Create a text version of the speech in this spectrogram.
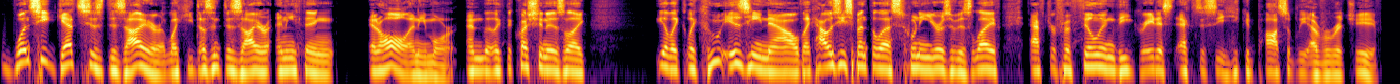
once he gets his desire, like, he doesn't desire anything at all anymore. And like, the question is, like, yeah, like like who is he now? Like how has he spent the last 20 years of his life after fulfilling the greatest ecstasy he could possibly ever achieve,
